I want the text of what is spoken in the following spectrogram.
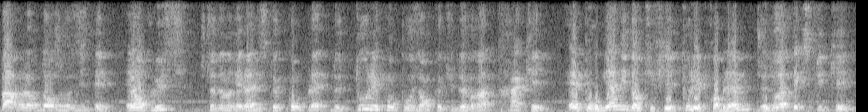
par leur dangerosité. Et en plus, je te donnerai la liste complète de tous les composants que tu devras traquer. Et pour bien identifier tous les problèmes, je dois t'expliquer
